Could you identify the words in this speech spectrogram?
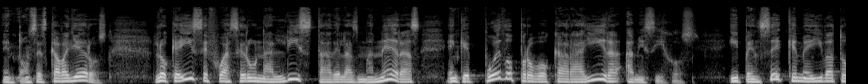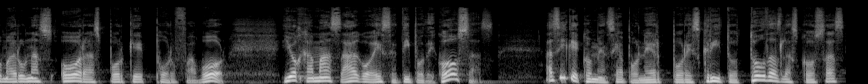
Entonces, caballeros, lo que hice fue hacer una lista de las maneras en que puedo provocar a ira a mis hijos. Y pensé que me iba a tomar unas horas porque, por favor, yo jamás hago ese tipo de cosas. Así que comencé a poner por escrito todas las cosas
